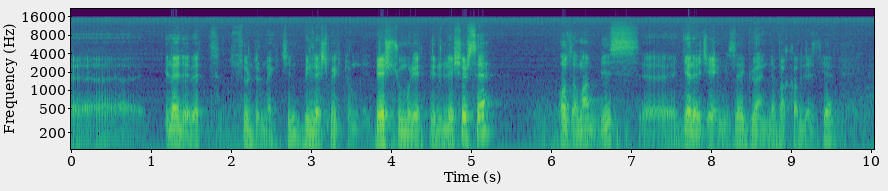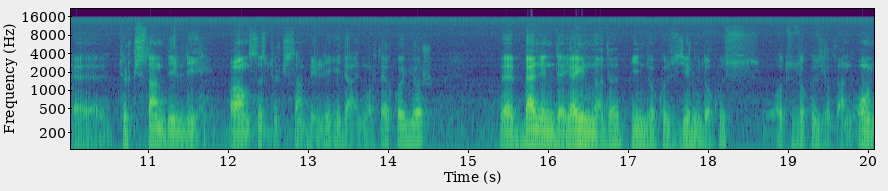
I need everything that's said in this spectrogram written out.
e, ilelebet sürdürmek için birleşmek durumundayız. Beş cumhuriyet birleşirse o zaman biz e, geleceğimize güvenle bakabiliriz diye e, Türkistan Birliği, bağımsız Türkistan Birliği idealini ortaya koyuyor ve Berlin'de yayınladı 1929 39 yıldan 10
